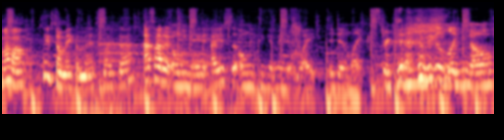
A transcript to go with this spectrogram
mama please don't make a mess like that I thought it only made it. I used to only think it made it white. It didn't like strengthen it because like no.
